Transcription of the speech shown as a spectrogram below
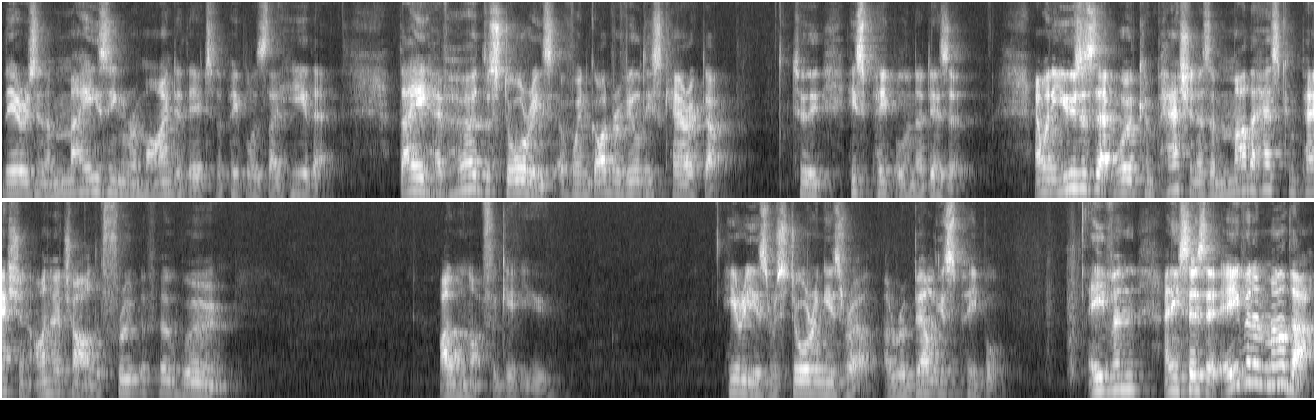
There is an amazing reminder there to the people as they hear that. They have heard the stories of when God revealed his character to his people in the desert. And when he uses that word compassion, as a mother has compassion on her child, the fruit of her womb, I will not forget you. Here he is restoring Israel, a rebellious people. Even, and he says that even a mother,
